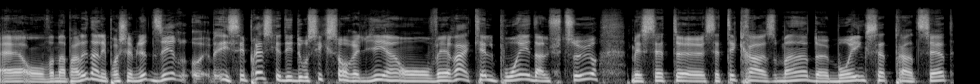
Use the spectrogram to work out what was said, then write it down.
on va en parler dans les prochaines minutes. Dire, et c'est presque des dossiers qui sont reliés. Hein. On verra à quel point dans le futur mais cette, euh, cet écrasement d'un Boeing 737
